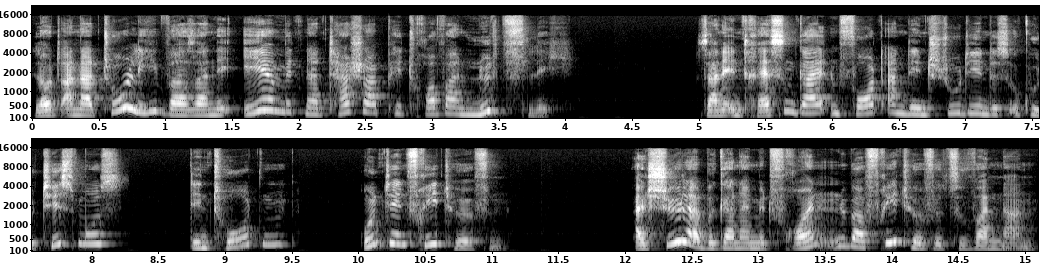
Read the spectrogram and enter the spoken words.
Laut Anatoli war seine Ehe mit Natascha Petrova nützlich. Seine Interessen galten fortan den Studien des Okkultismus, den Toten und den Friedhöfen. Als Schüler begann er mit Freunden über Friedhöfe zu wandern,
